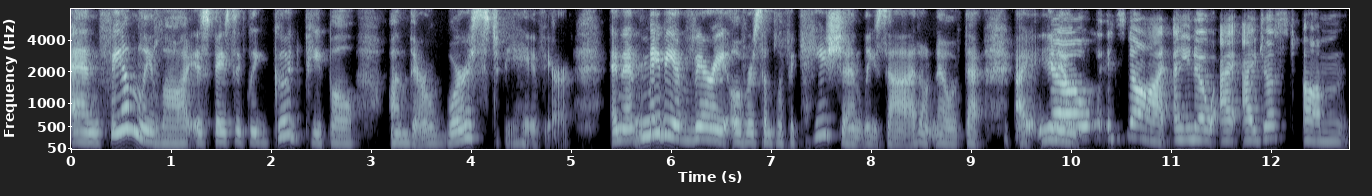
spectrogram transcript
and family law is basically good people on their worst behavior. And it may be a very oversimplification, Lisa. I don't know if that, I, you no, know. it's not. You know, I, I just, um,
